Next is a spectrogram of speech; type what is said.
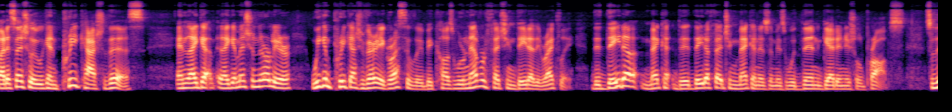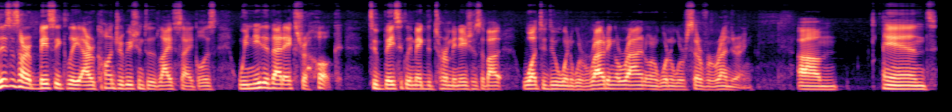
But essentially we can pre-cache this. And like, like I mentioned earlier, we can pre-cache very aggressively because we're never fetching data directly. The data, the data fetching mechanism is within get initial props. So this is our basically our contribution to the lifecycle is we needed that extra hook to basically make determinations about what to do when we're routing around or when we're server rendering. Um, and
